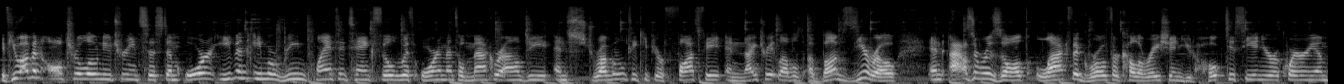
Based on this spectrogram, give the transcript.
If you have an ultra low nutrient system or even a marine planted tank filled with ornamental macroalgae and struggle to keep your phosphate and nitrate levels above zero, and as a result lack the growth or coloration you'd hope to see in your aquarium,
